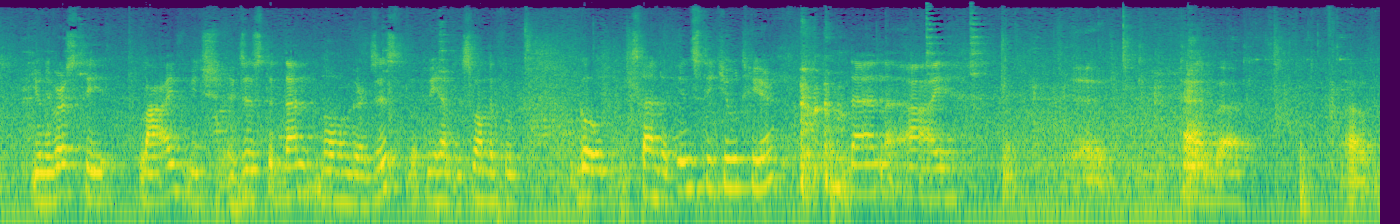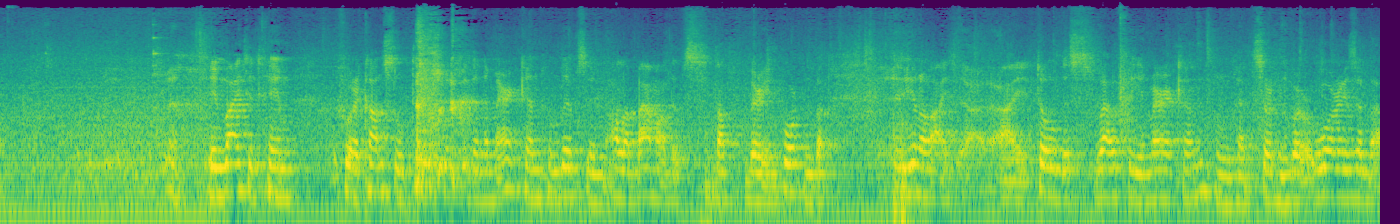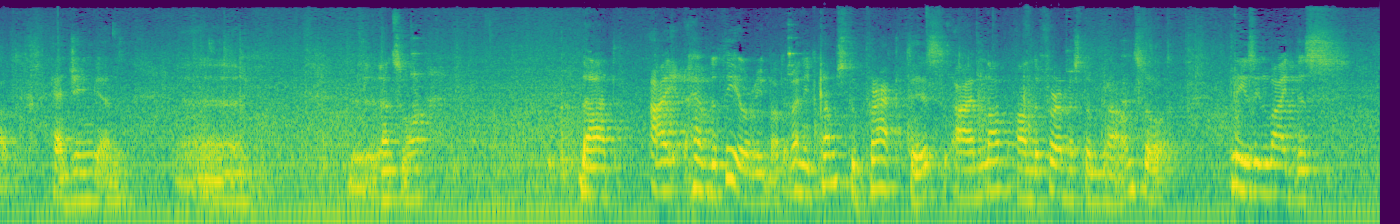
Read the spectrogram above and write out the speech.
University Live, which existed then, no longer exists, but we have this wonderful Gold Standard Institute here. then I uh, have uh, invited him for a consultation with an American who lives in Alabama. That's not very important, but you know, I, I told this wealthy American who had certain worries about hedging and uh, and so on that I have the theory, but when it comes to practice, I'm not on the firmest of ground. So please invite this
